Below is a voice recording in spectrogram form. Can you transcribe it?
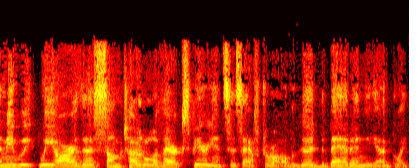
I mean, we, we are the sum total of our experiences, after all the good, the bad, and the ugly.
